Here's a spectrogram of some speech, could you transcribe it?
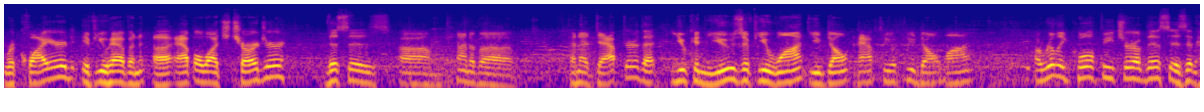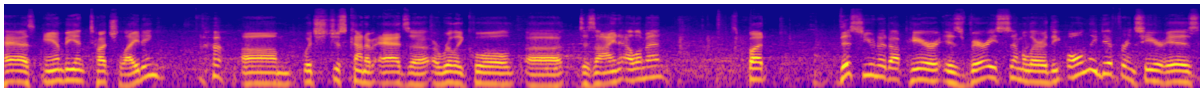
required if you have an uh, Apple Watch charger. This is um, kind of a an adapter that you can use if you want. You don't have to if you don't want. A really cool feature of this is it has ambient touch lighting, um, which just kind of adds a, a really cool uh, design element. But this unit up here is very similar. The only difference here is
